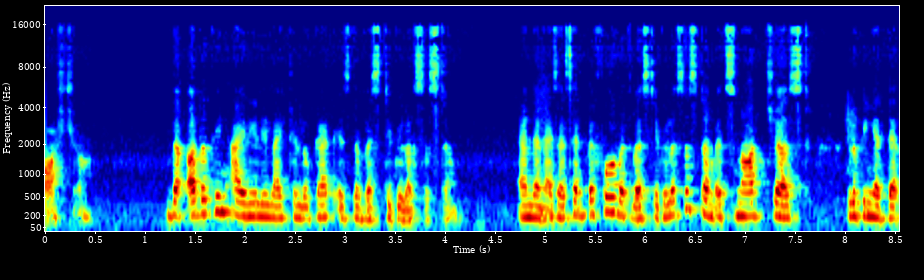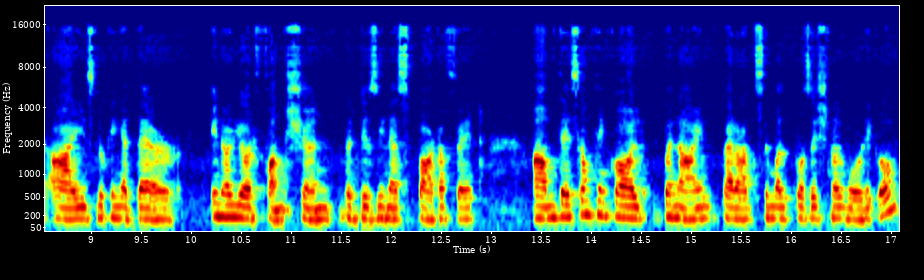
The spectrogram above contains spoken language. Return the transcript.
posture. The other thing I really like to look at is the vestibular system. And then, as I said before, with vestibular system, it's not just looking at their eyes, looking at their inner ear function, the dizziness part of it, um, there's something called benign paroxysmal positional vertigo.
